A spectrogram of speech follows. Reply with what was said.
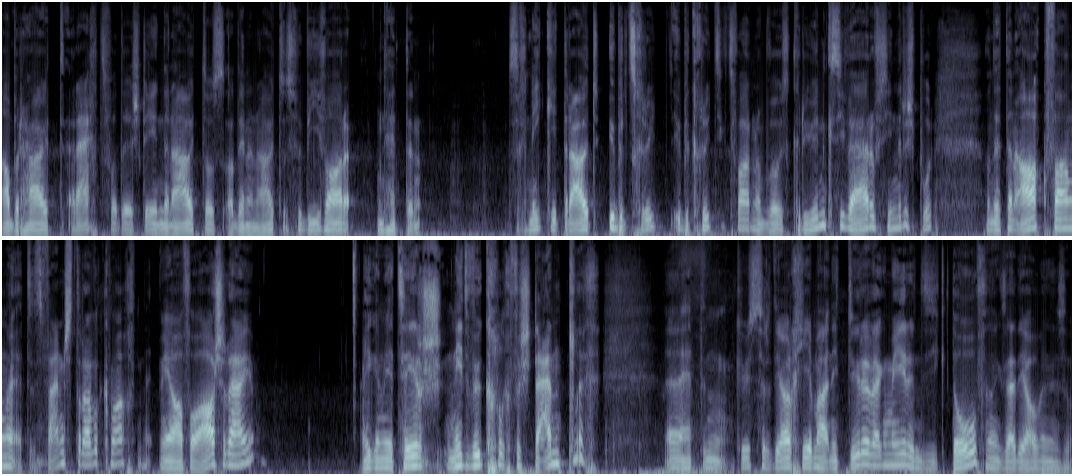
aber halt rechts von den stehenden Autos an diesen Autos vorbeifahren und hat dann sich nicht getraut, über, das Kreuz, über die Kreuzung zu fahren, obwohl es grün gewesen wäre auf seiner Spur. Und hat dann angefangen, hat das Fenster gemacht, hat mich angefangen anschreien. Irgendwie zuerst nicht wirklich verständlich. Äh, hat dann geäussert, ja, ich halt nicht durch wegen mir, und sie sind doof. Und dann gesagt, ja, wenn er so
